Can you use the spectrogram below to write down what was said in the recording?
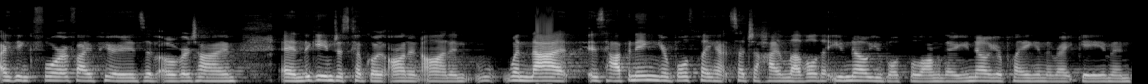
I think, four or five periods of overtime and the game just kept going on and on. And when that is happening, you're both playing at such a high level that you know you both belong there. You know you're playing in the right game. And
